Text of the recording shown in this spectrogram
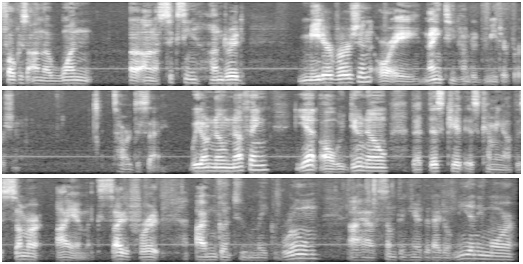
focus on the one uh, on a 1600 meter version or a 1900 meter version? It's hard to say. We don't know nothing yet. All we do know that this kit is coming out this summer. I am excited for it. I'm going to make room. I have something here that I don't need anymore.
